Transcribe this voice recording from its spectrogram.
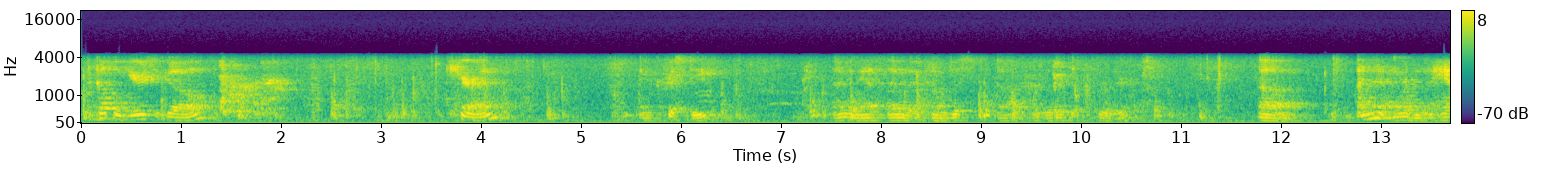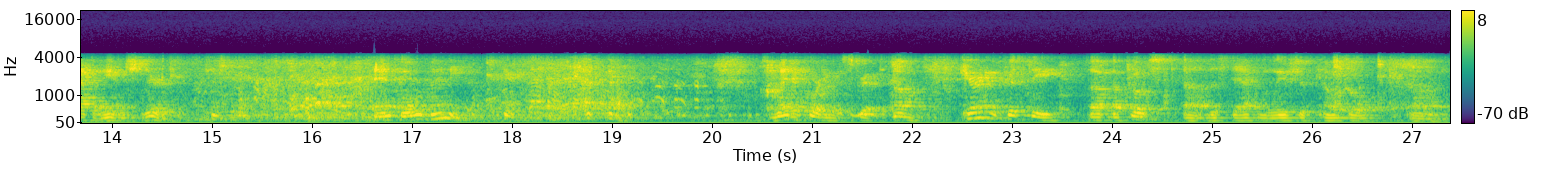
A couple years ago, Karen and Christy, I'm going to ask them to come just uh, a little bit further. Um, I meant more than a half an inch there. and over by me. right according to script. Um, Karen and Christy uh, approached uh, the staff and leadership council um,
